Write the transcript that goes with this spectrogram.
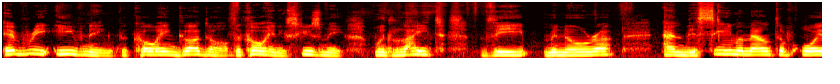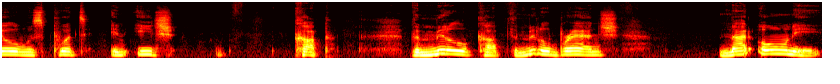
every evening the Kohen Gadol, the Kohen, excuse me, would light the menorah, and the same amount of oil was put in each cup. The middle cup, the middle branch, not only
